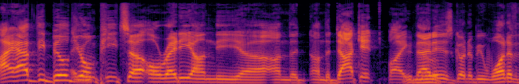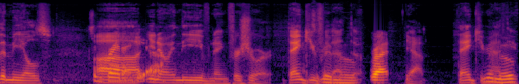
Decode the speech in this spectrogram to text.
I have the build your own pizza already on the uh, on the on the docket. Like that is going to be one of the meals. It's a great uh. You know, in the evening for sure. Thank you for that, move. though. Right. Yeah, thank you, Good Matthew. move.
